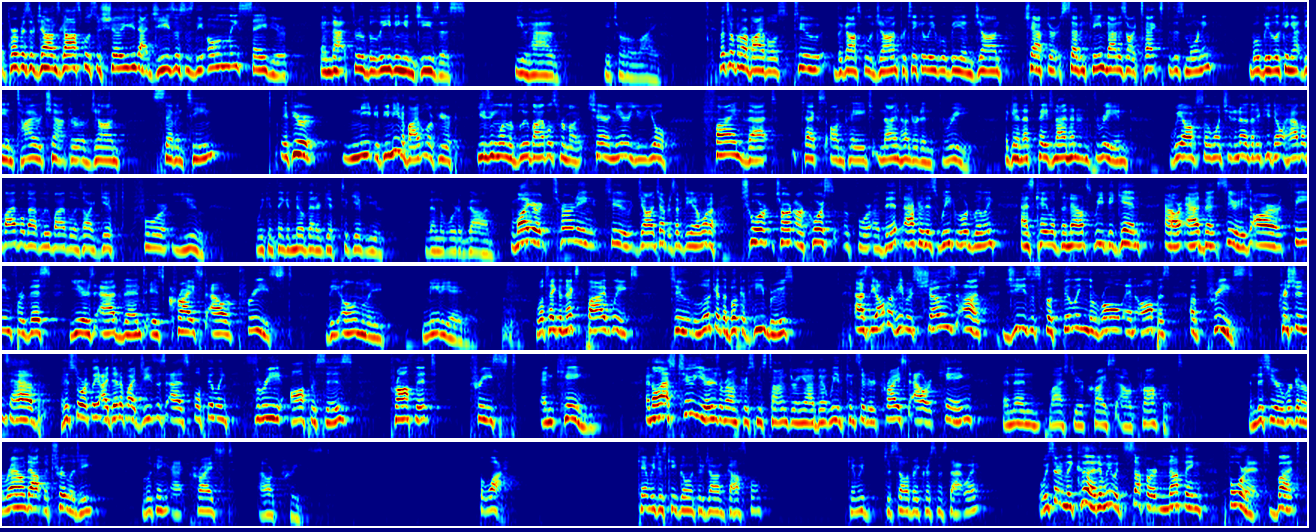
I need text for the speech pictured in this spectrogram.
The purpose of John's gospel is to show you that Jesus is the only Savior and that through believing in Jesus, you have eternal life. Let's open our Bibles to the Gospel of John. Particularly, we'll be in John chapter 17. That is our text this morning. We'll be looking at the entire chapter of John 17. If you're if you need a Bible or if you're using one of the blue Bibles from a chair near you, you'll find that text on page 903. Again, that's page 903 and we also want you to know that if you don't have a Bible, that blue Bible is our gift for you. We can think of no better gift to give you than the Word of God. And while you're turning to John chapter 17, I want to chart, chart our course for a bit. After this week, Lord willing, as Caleb's announced, we begin our Advent series. Our theme for this year's Advent is Christ our priest, the only mediator. We'll take the next five weeks to look at the book of Hebrews as the author of Hebrews shows us Jesus fulfilling the role and office of priest. Christians have historically identified Jesus as fulfilling three offices prophet, priest, and king. In the last two years, around Christmas time during Advent, we have considered Christ our king, and then last year, Christ our prophet. And this year, we're going to round out the trilogy looking at Christ our priest. But why? Can't we just keep going through John's gospel? Can we just celebrate Christmas that way? We certainly could, and we would suffer nothing for it. But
